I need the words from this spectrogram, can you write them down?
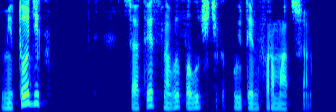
методик. Соответственно, вы получите какую-то информацию.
